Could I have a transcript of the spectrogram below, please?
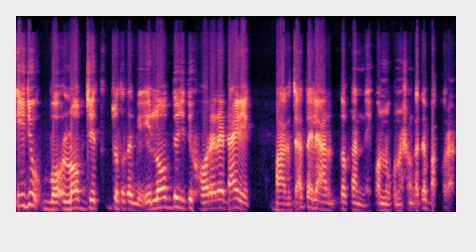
এই যে লব যে যত থাকবে, এই লব দিয়ে যদি হরের ডাইরেক্ট ভাগ যায় তাহলে আর দরকার নেই অন্য কোনো সংখ্যাতে ভাগ করার।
